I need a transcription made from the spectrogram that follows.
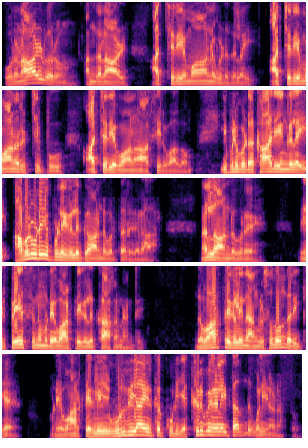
ஒரு நாள் வரும். அந்த நாள் ஆச்சரியமான விடுதலை ஆச்சரியமான ரட்சிப்பு ஆச்சரியமான ஆசீர்வாதம். இப்படிப்பட்ட காரியங்களை அவருடைய பிள்ளைகளுக்கு ஆண்டவர் தருகிறார். நல்ல ஆண்டவரே நீர் பேசி நம்முடைய வார்த்தைகளுக்காக நன்றி. இந்த வார்த்தைகளை நாங்கள் சுதந்திரிக்க நம்முடைய வார்த்தைகளில் உறுதியாக இருக்கக்கூடிய கிருபைகளை தந்து வழி நடத்தும்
